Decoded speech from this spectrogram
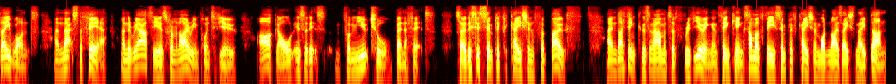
they want. And that's the fear. And the reality is, from an Irene point of view, our goal is that it's for mutual benefit. So this is simplification for both. And I think there's an element of reviewing and thinking some of the simplification and modernization they've done,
